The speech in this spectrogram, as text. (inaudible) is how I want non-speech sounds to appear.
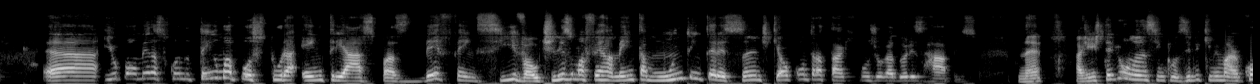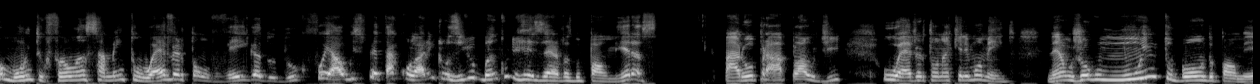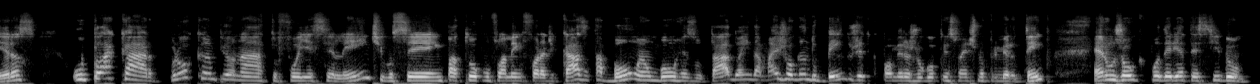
Uh, e o Palmeiras, quando tem uma postura, entre aspas, defensiva, utiliza uma ferramenta muito interessante que é o contra-ataque com os jogadores rápidos né? A gente teve um lance, inclusive, que me marcou muito, foi um lançamento Everton Veiga do Duco, foi algo espetacular, inclusive o banco de reservas do Palmeiras parou para aplaudir o Everton naquele momento, né? Um jogo muito bom do Palmeiras. O placar pro campeonato foi excelente. Você empatou com o Flamengo fora de casa, tá bom, é um bom resultado, ainda mais jogando bem do jeito que o Palmeiras jogou, principalmente no primeiro tempo. Era um jogo que poderia ter sido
